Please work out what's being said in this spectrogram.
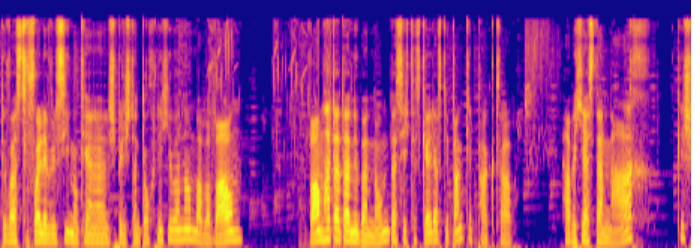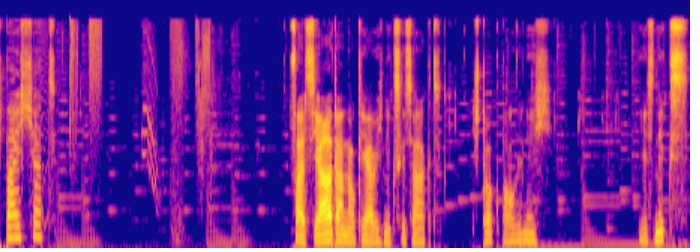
Du warst zuvor Level 7. Okay, dann hat den Spielstand doch nicht übernommen. Aber warum? Warum hat er dann übernommen, dass ich das Geld auf die Bank gepackt habe? Habe ich erst danach gespeichert? Falls ja, dann okay, habe ich nichts gesagt. Stock brauche ich nicht. Hier ist nichts.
